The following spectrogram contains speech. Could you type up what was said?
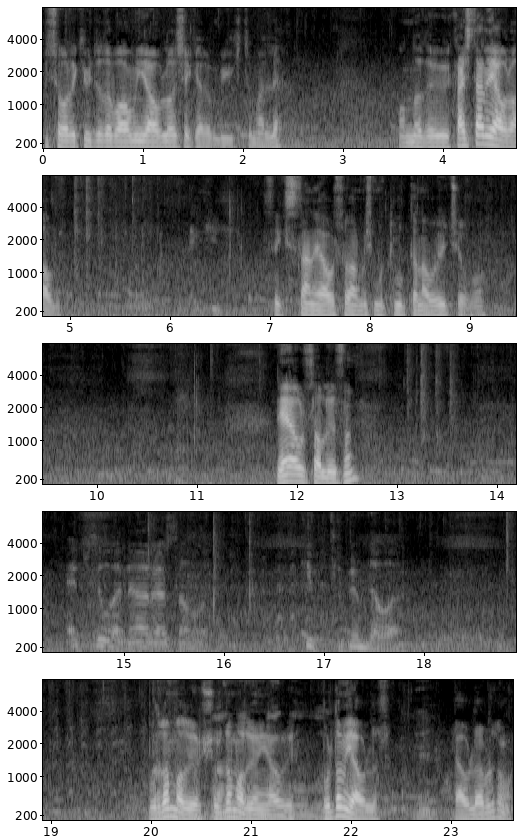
Bir sonraki videoda babamın yavruları çekerim büyük ihtimalle. Onunla da kaç tane yavru aldın? Ekiz. 8 tane yavrusu varmış. Mutluluktan havaya uçuyor bu. Ne yavrusu alıyorsun? Hepsi var. Ne ararsan var. Tip tipim de var. Burada mı alıyorsun? Şurada mı alıyorsun yavruyu? Burada mı yavrular? He? Yavrular burada mı?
